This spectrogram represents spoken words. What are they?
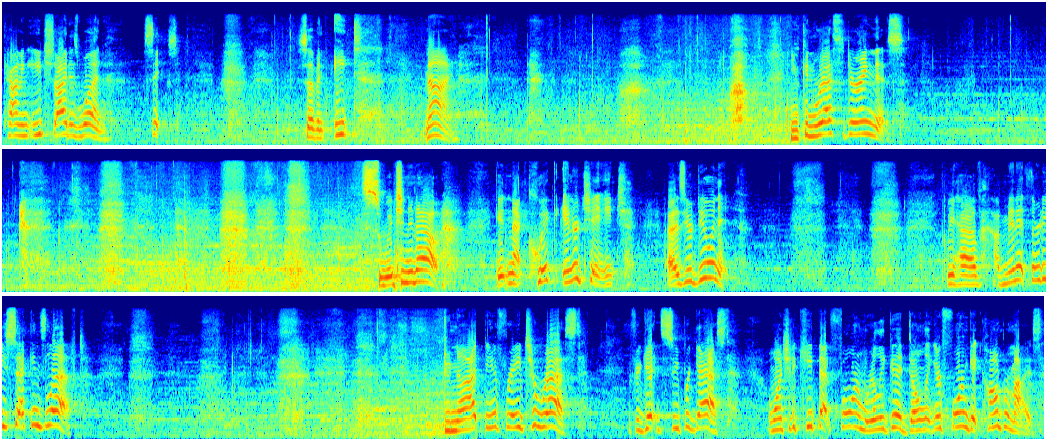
Counting each side is one, six, seven, eight, nine. You can rest during this. Switching it out, getting that quick interchange as you're doing it. We have a minute 30 seconds left. Do not be afraid to rest. If you're getting super gassed, I want you to keep that form really good. Don't let your form get compromised.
